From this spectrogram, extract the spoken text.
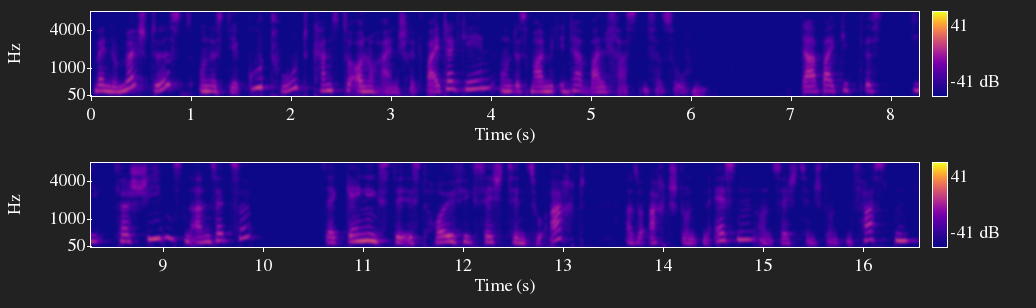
Wenn du möchtest und es dir gut tut, kannst du auch noch einen Schritt weitergehen und es mal mit Intervallfasten versuchen. Dabei gibt es die verschiedensten Ansätze. Der gängigste ist häufig 16 zu 8, also 8 Stunden Essen und 16 Stunden Fasten.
